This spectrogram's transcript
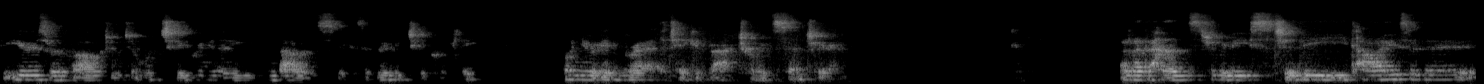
the ears are involved we don't want to bring in any imbalance because of moving too quickly. On your in breath, take it back towards center. Allow the hands to release to the thighs or the,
